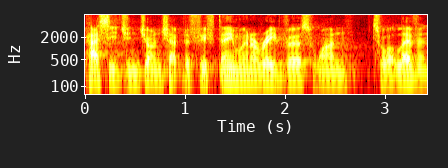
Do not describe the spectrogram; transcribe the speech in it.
passage in John chapter 15. We're going to read verse 1 to 11.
